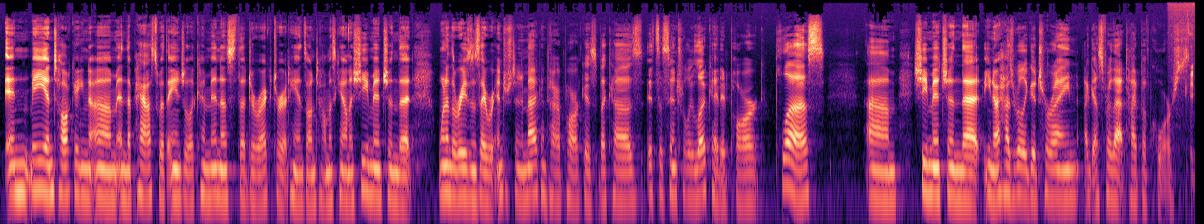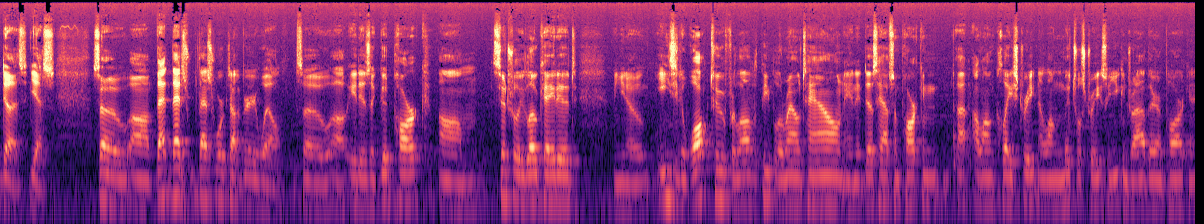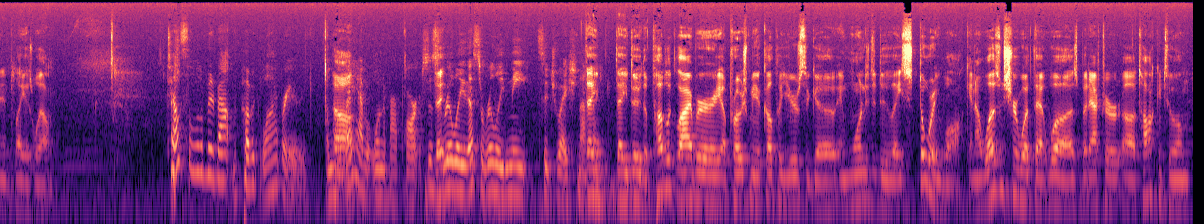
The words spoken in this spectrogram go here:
in me and talking um, in the past with Angela Kamenis, the director at Hands on Thomas County, she mentioned that one of the reasons they were interested in McIntyre Park is because it's a centrally located park. Plus, um, she mentioned that you know it has really good terrain, I guess, for that type of course. It does, yes. So uh, that that's that's worked out very well. So uh, it is a good park, um, centrally located, you know, easy to walk to for a lot of the people around town, and it does have some parking uh, along Clay Street and along Mitchell Street, so you can drive there and park and, and play as well. Tell us a little bit about the public library and what Uh, they have at one of our parks. It's they- really, that's a really neat situation, I They, think. they do. The public library approached me a couple of years ago and wanted to do a story walk, and I wasn't sure what that was, but after uh, talking to them,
